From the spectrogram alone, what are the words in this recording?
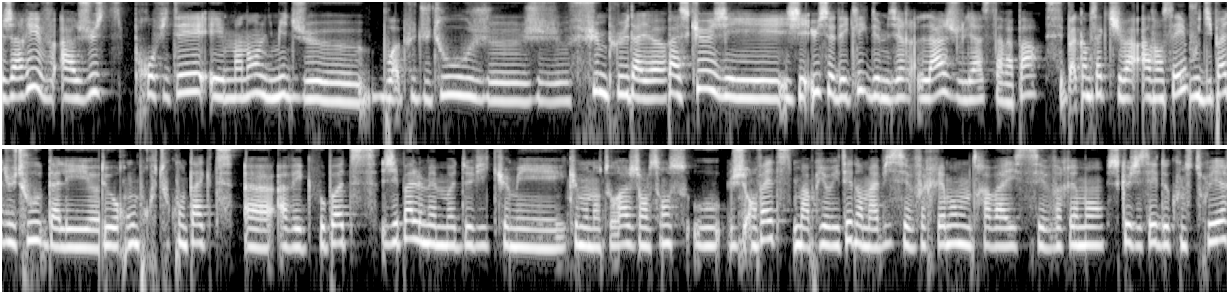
j'arrive à juste profiter et maintenant limite je bois plus du tout, je, je fume plus d'ailleurs. Parce que j'ai j'ai eu ce déclic de me dire là Julia ça va pas, c'est pas comme ça que tu vas avancer. Je vous dis pas du tout d'aller euh, de rompre tout contact euh, avec vos potes. J'ai pas le même mode de vie que mes que mon entourage dans le sens où en fait ma priorité dans ma vie c'est vraiment mon travail, c'est vraiment ce que j'essaye de construire.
